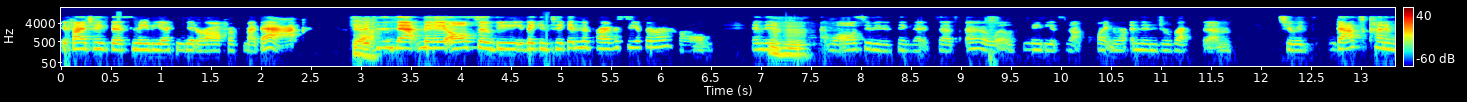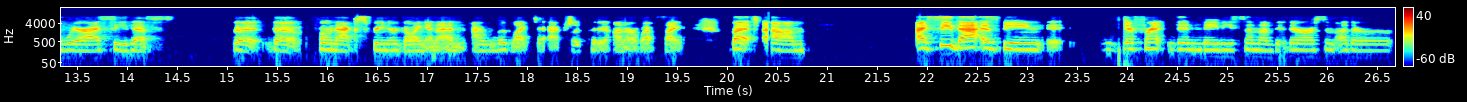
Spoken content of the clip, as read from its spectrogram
If I take this, maybe I can get her off of my back. Yeah. And that may also be they can take it in the privacy of their own home. And then mm-hmm. will also be the thing that says, oh, well, maybe it's not quite normal, and then direct them to it. That's kind of where I see this, the the Phonak screener going, in, and I would like to actually put it on our website, but um, I see that as being eh, different than maybe some of the, there are some other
